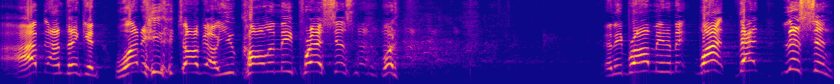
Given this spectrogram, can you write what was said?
I'm thinking, what are you talking? Are you calling me precious? What? And he brought me to me. What? That listen,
